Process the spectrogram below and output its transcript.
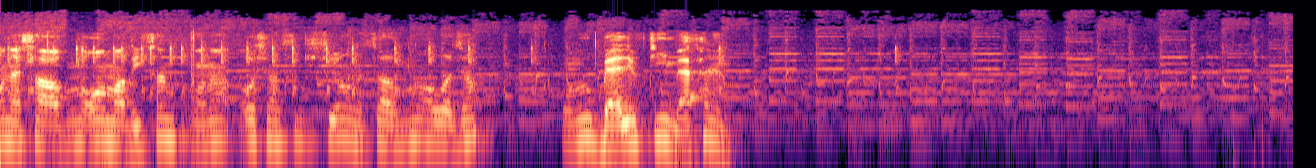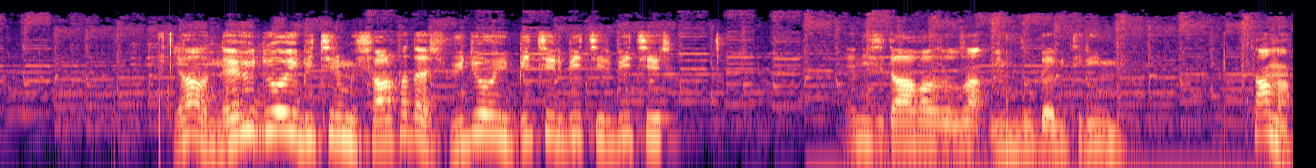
10 hesabını olmadıysam ona o şanslı kişiye 10 hesabını alacağım. Onu belirteyim efendim. Ya ne videoyu bitirmiş arkadaş. Videoyu bitir bitir bitir. En iyisi daha fazla uzatmayayım burada bitireyim mi? Tamam.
